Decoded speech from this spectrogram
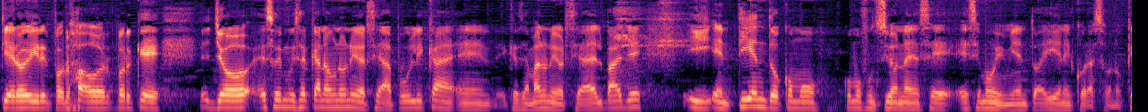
quiero ir, por favor, porque yo soy muy cercano a una universidad pública que se llama la Universidad del Valle y entiendo cómo, cómo funciona ese, ese movimiento ahí en el corazón, ¿ok?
